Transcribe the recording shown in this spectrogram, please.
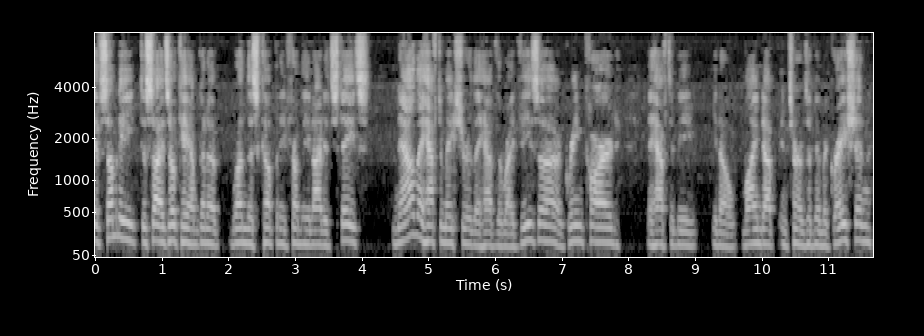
if somebody decides, okay, I'm going to run this company from the United States, now they have to make sure they have the right visa or green card. They have to be you know lined up in terms of immigration.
